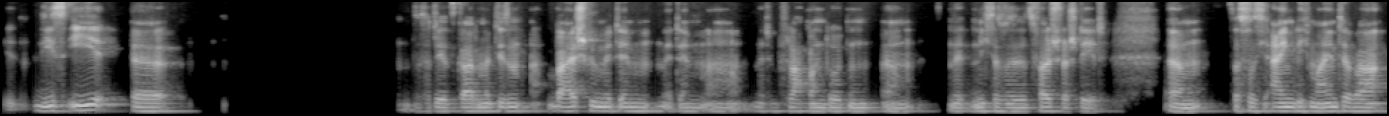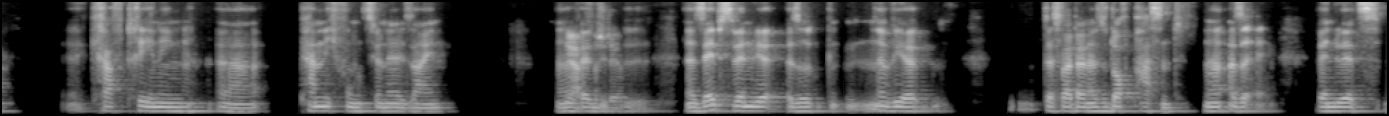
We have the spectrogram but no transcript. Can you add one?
die ist eh, äh, das hatte jetzt gerade mit diesem Beispiel mit dem, mit dem, äh, mit dem Flachbankdrücken, ähm, nicht, dass man das jetzt falsch versteht. Ähm, das, was ich eigentlich meinte, war, äh, Krafttraining äh, kann nicht funktionell sein. Ne, ja, wenn, verstehe. Äh, selbst wenn wir, also ne, wir, das war dann also doch passend. Ne? Also äh, wenn du jetzt,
